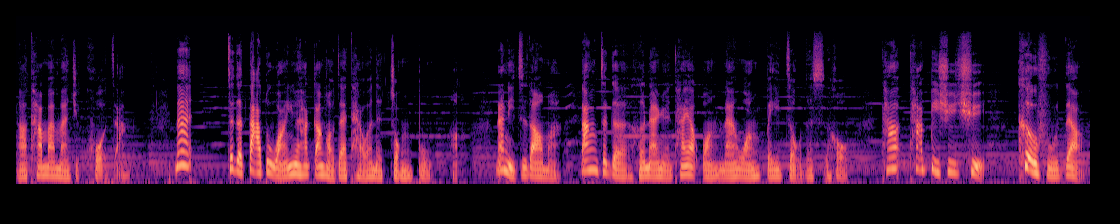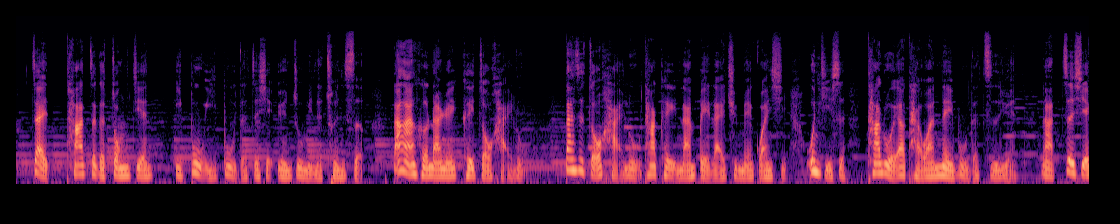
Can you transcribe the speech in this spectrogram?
然后他慢慢去扩张。那这个大肚王，因为他刚好在台湾的中部，哈，那你知道吗？当这个河南人他要往南往北走的时候，他他必须去。克服掉在他这个中间一步一步的这些原住民的村社。当然，河南人可以走海路，但是走海路他可以南北来去没关系。问题是，他如果要台湾内部的资源，那这些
